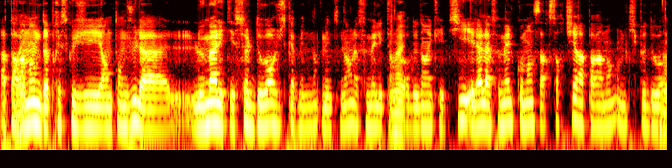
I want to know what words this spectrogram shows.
Apparemment, d'après ce que j'ai entendu, la, le mâle était seul dehors jusqu'à maintenant, La femelle était encore dedans avec les petits. Et là, la femelle commence à ressortir apparemment un petit peu dehors.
